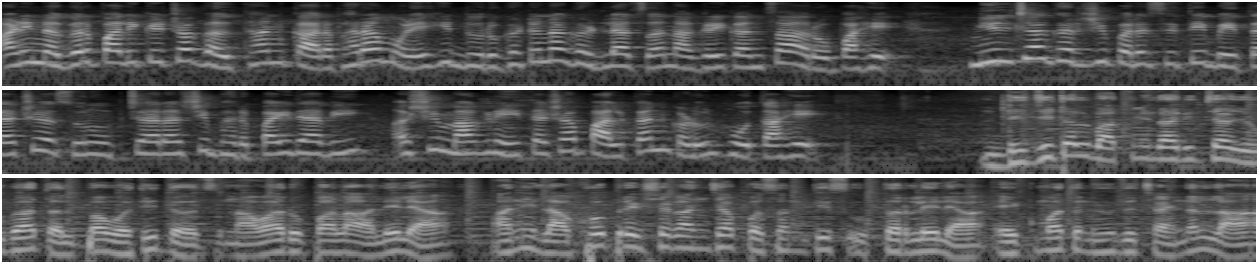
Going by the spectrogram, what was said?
आणि नगरपालिकेच्या गलथान कारभारामुळे ही दुर्घटना घडल्याचा नागरिकांचा आरोप आहे. नीलच्या घरची परिस्थिती बेताची असून उपचाराची भरपाई द्यावी अशी मागणी त्याच्या पालकांकडून होत आहे. डिजिटल बातमीदारीच्या युगात अल्पावधीतच नावारूपाला आलेल्या आणि लाखो प्रेक्षकांच्या पसंतीस उतरलेल्या एकमत न्यूज चॅनलला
